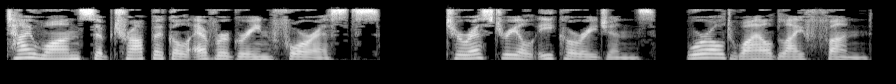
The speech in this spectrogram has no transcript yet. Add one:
Taiwan subtropical evergreen forests. Terrestrial ecoregions. World Wildlife Fund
